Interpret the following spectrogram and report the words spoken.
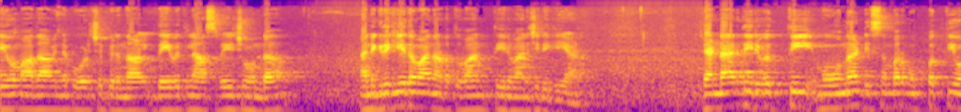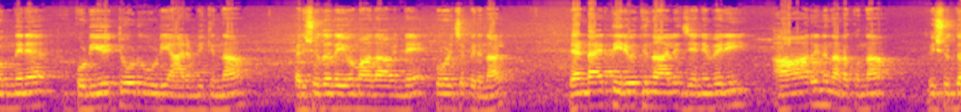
ദൈവമാതാവിന്റെ പുകഴ്ച പെരുന്നാൾ ദൈവത്തിൽ ആശ്രയിച്ചുകൊണ്ട് അനുഗ്രഹീതമായി നടത്തുവാൻ തീരുമാനിച്ചിരിക്കുകയാണ്. രണ്ടായിരത്തി ഇരുപത്തി മൂന്ന് ഡിസംബർ മുപ്പത്തി ഒന്നിന് കൊടിയേറ്റോടുകൂടി ആരംഭിക്കുന്ന പരിശുദ്ധ ദൈവമാതാവിന്റെ പുകഴ്ച പെരുന്നാൾ രണ്ടായിരത്തി ഇരുപത്തിനാല് ജനുവരി ആറിന് നടക്കുന്ന വിശുദ്ധ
